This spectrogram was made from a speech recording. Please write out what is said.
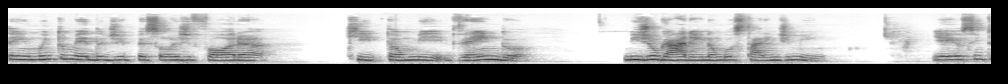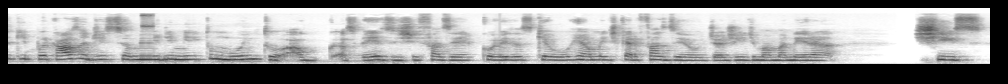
tenho muito medo de pessoas de fora que estão me vendo me julgarem e não gostarem de mim. E aí eu sinto que por causa disso eu me limito muito, às vezes, de fazer coisas que eu realmente quero fazer, ou de agir de uma maneira X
